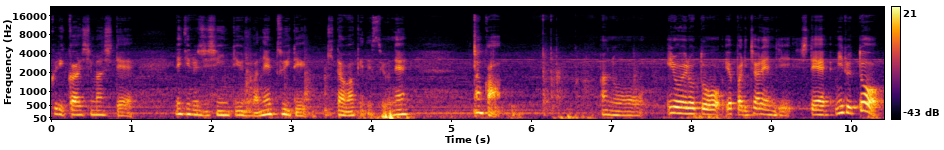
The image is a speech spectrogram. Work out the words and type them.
繰り返しましてできる自信っていうのがねついてきたわけですよね。なんかあのいろいろとやっぱりチャレンジしてみると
